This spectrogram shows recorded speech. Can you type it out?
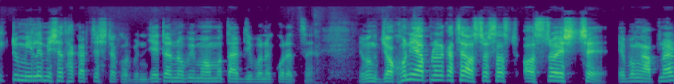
একটু মিলেমিশে থাকার চেষ্টা করবেন। যেটা নবী মোহাম্মদ তার জীবনে করেছে। এবং যখনই আপনার কাছে অস্ত্র-শস্ত্র অস্ত্র এসছে এবং আপনার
